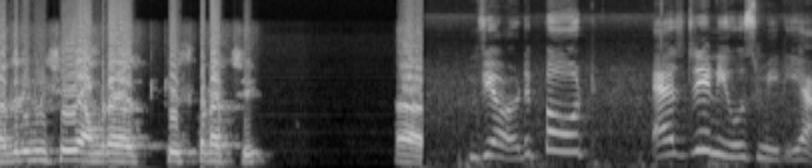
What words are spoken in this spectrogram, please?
তাদের ইংলিশে আমরা কেস করাচ্ছি। Bureau report SD news media.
